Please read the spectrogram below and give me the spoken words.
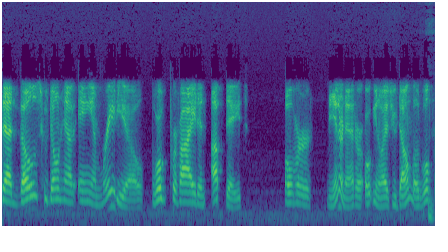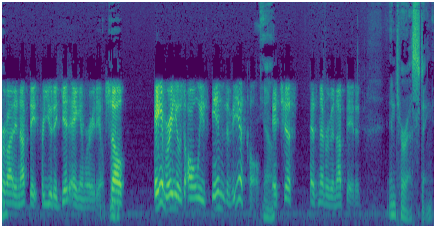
said those who don't have AM radio will provide an update over the internet or you know as you download we'll mm-hmm. provide an update for you to get AM radio. So AM radio is always in the vehicle. Yeah. It just has never been updated. Interesting.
